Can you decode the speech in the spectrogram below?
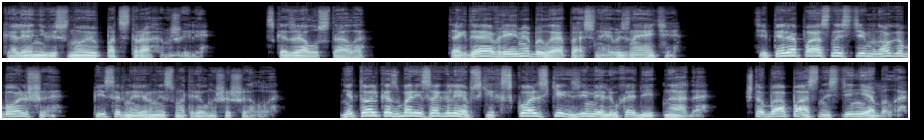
Коляне весною под страхом жили. Сказал устало. Тогда время было опасное, вы знаете. Теперь опасности много больше. Писарь, наверное, смотрел на Шишелова. «Не только с Борисоглебских, скользких земель уходить надо, чтобы опасности не было».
